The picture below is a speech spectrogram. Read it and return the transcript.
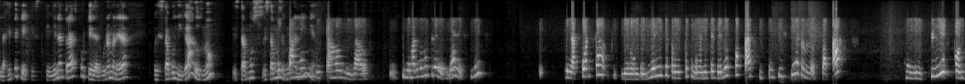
la gente que, que, viene atrás, porque de alguna manera, pues estamos ligados, ¿no? Estamos, estamos, en una línea. Estamos ligados. Sin embargo, me atrevería a decir que la fuerza de donde viene ese proyecto generalmente es de los papás y qué hicieron los papás cumplir con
